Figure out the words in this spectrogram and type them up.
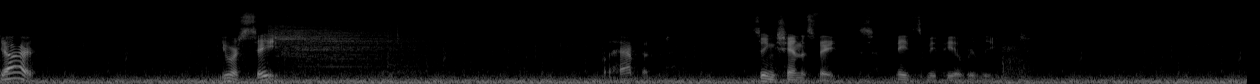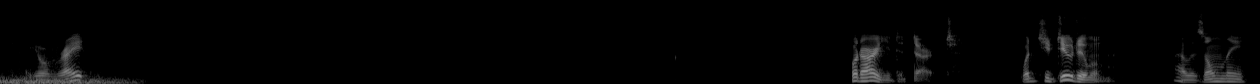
Dart! You are safe. What happened? Seeing Shana's face makes me feel relieved. Are you alright? What are you to Dart? What did you do to him? I was only.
